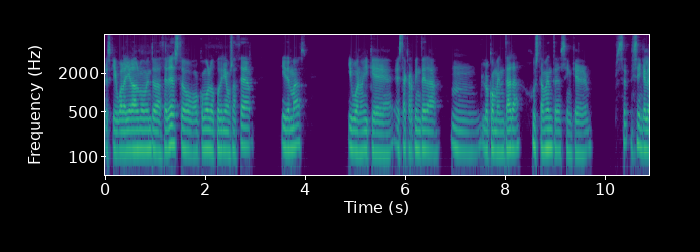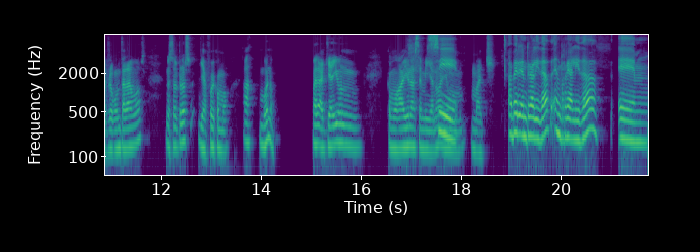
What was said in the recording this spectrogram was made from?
Es que igual ha llegado el momento de hacer esto, o cómo lo podríamos hacer, y demás. Y bueno, y que esta carpintera mm, lo comentara justamente sin que, sin que le preguntáramos, nosotros ya fue como, ah, bueno, vale, aquí hay un, como hay una semilla, ¿no? Sí. Hay un match. A ver, en realidad, en realidad, eh,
